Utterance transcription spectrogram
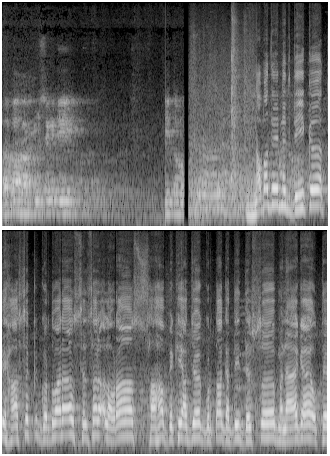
ਬਾਬਾ ਹਾਕਮ ਸਿੰਘ ਜੀ ਜੀ ਤੋਂ। ਨਾਭਾ ਦੇ ਨਜ਼ਦੀਕ ਇਤਿਹਾਸਕ ਗੁਰਦੁਆਰਾ ਸਿਰਸਰ ਅਲੌਰਾ ਸਾਹਿਬ ਵਿਖੇ ਅੱਜ ਗੁਰਤਾ ਗੱਦੀ ਦਿਵਸ ਮਨਾਇਆ ਗਿਆ ਉੱਥੇ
